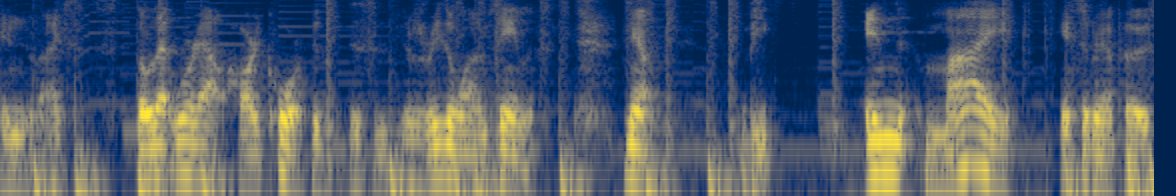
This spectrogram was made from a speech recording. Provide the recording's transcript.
and I throw that word out hardcore because this is there's a reason why I'm saying this. Now, the in my Instagram post,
